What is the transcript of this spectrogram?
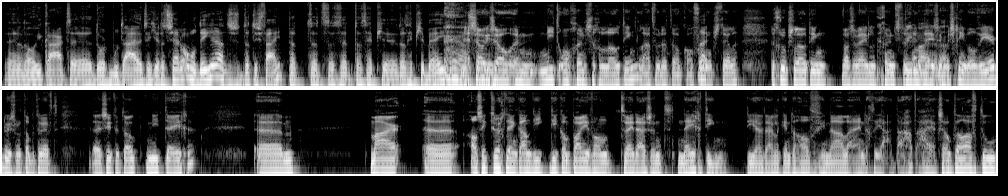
Eh, Een rode kaart, eh Dortmund uit. Weet je, dat zijn allemaal dingen, dat is, dat is fijn. Dat, dat, dat, dat, heb je, dat heb je mee. En Dus, sowieso een niet ongunstige loting. Laten we dat ook al voorop stellen. De groepsloting was redelijk gunstig. Prima, en deze misschien wel weer. Dus wat dat betreft eh, zit het ook niet tegen. Ehm, maar eh, als ik terugdenk aan die, die campagne van 2019. Die uiteindelijk in de halve finale eindigde. Ja, daar had Ajax ook wel af en toe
